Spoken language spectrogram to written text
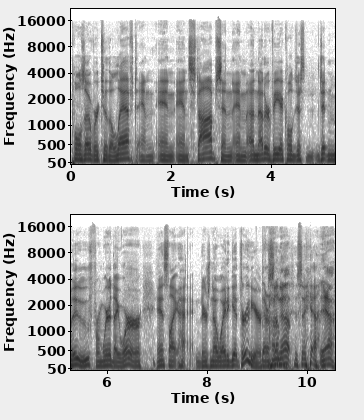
pulls over to the left and and and stops, and and another vehicle just didn't move from where they were, and it's like there's no way to get through here. They're hung up. yeah, Yeah.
